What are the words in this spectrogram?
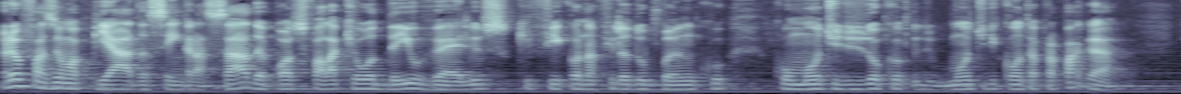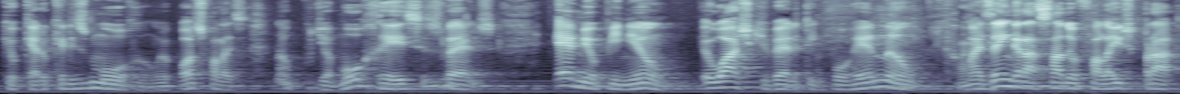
Pra eu fazer uma piada ser engraçada, eu posso falar que eu odeio velhos que ficam na fila do banco com um monte de, um monte de conta pra pagar. Que eu quero que eles morram. Eu posso falar isso. Não, podia morrer esses velhos. É minha opinião? Eu acho que velho tem que morrer, não. Mas é engraçado eu falar isso pra,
